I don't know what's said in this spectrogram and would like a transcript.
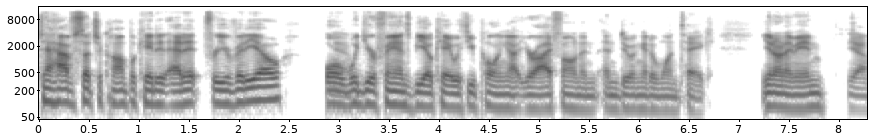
to have such a complicated edit for your video or Yeah. would your fans be okay with you pulling out your iphone and, and doing it in one take? You know what i mean? Yeah.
